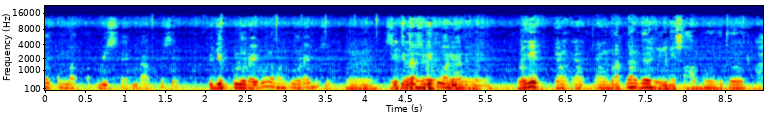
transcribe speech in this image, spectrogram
tuh tembakau bisa berapa sih? Tujuh puluh ribu, delapan puluh ribu sih. hmm, Sekitar aja. segituan, kan? Iya. lagi yang yang yang berat banget gitu jenis sabu gitu Ah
